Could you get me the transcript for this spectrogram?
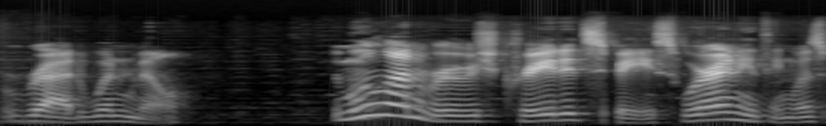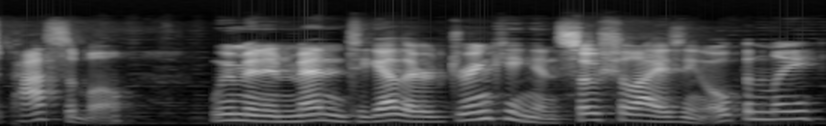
Red Windmill. The Moulin Rouge created space where anything was possible women and men together drinking and socializing openly,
